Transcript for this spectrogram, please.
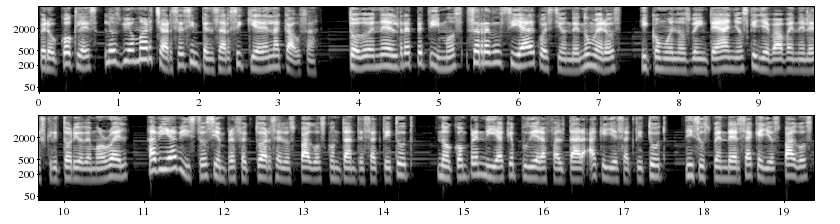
pero Cocles los vio marcharse sin pensar siquiera en la causa. Todo en él, repetimos, se reducía a cuestión de números, y como en los veinte años que llevaba en el escritorio de Morrel, había visto siempre efectuarse los pagos con tanta exactitud, no comprendía que pudiera faltar aquella exactitud ni suspenderse aquellos pagos,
